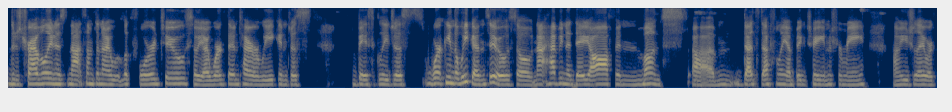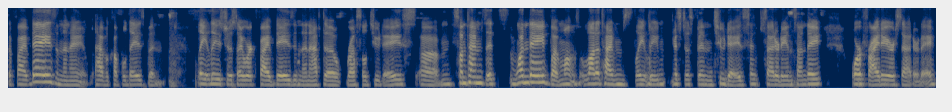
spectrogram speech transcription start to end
there's traveling is not something I would look forward to. So yeah, I work the entire week and just basically just working the weekend too. So not having a day off in months, um, that's definitely a big change for me. Um, usually I work the five days and then I have a couple days, but lately it's just I work five days and then I have to wrestle two days. Um, sometimes it's one day, but most, a lot of times lately it's just been two days, Saturday and Sunday, or Friday or Saturday.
